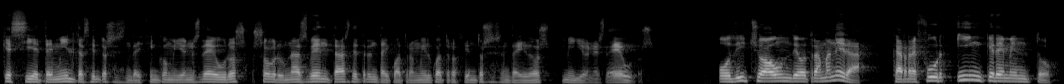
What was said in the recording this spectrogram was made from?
que 7.365 millones de euros sobre unas ventas de 34.462 millones de euros. O dicho aún de otra manera, Carrefour incrementó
